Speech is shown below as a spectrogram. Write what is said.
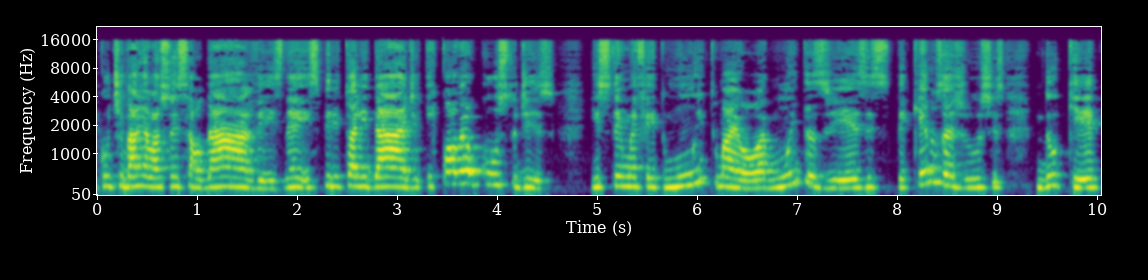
cultivar relações saudáveis, né? espiritualidade. E qual é o custo disso? Isso tem um efeito muito maior, muitas vezes, pequenos ajustes, do que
